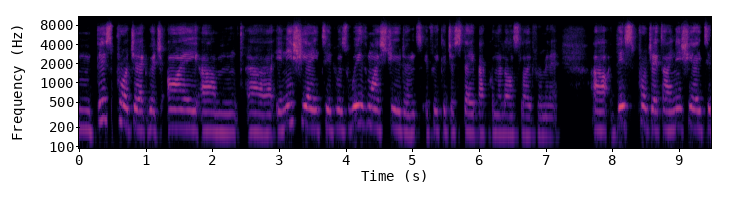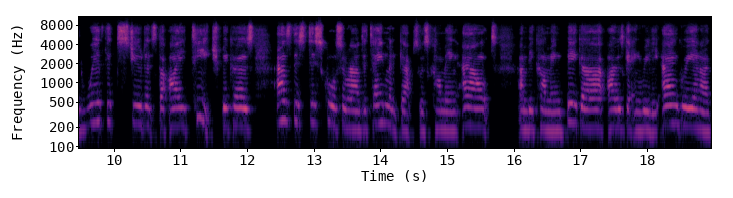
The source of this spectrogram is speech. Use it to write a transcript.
Mm, this project which I um, uh, initiated was with my students, if we could just stay back on the last slide for a minute, uh, this project I initiated with the students that I teach because as this discourse around attainment gaps was coming out and becoming bigger, I was getting really angry and I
